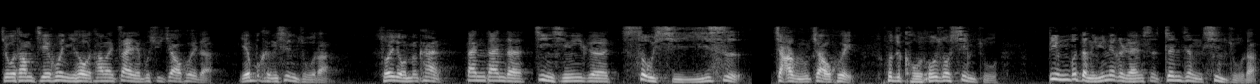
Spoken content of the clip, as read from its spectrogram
结果他们结婚以后，他们再也不去教会的。也不肯信主的，所以我们看，单单的进行一个受洗仪式，加入教会或者口头说信主，并不等于那个人是真正信主的。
